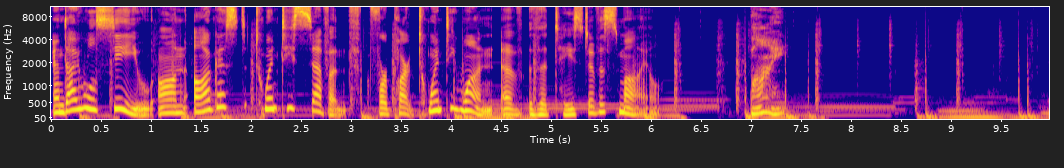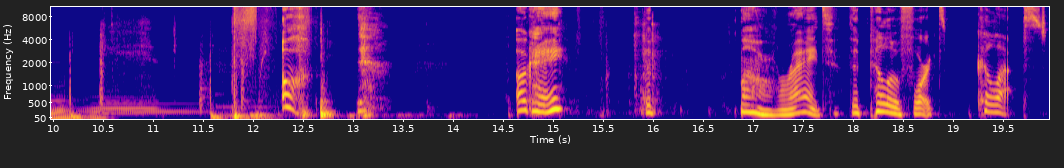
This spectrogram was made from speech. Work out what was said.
and I will see you on August 27th for part 21 of The Taste of a Smile. Bye. Oh. okay. The All right. The pillow fort collapsed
